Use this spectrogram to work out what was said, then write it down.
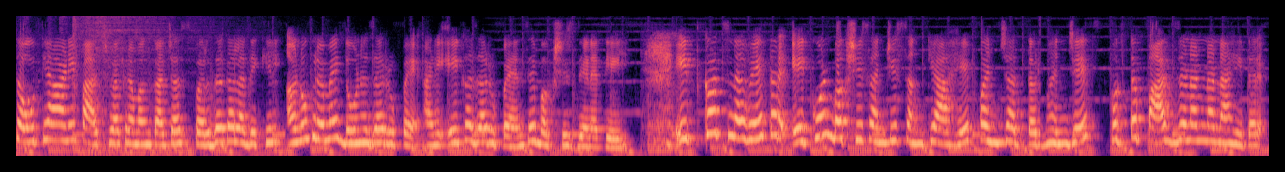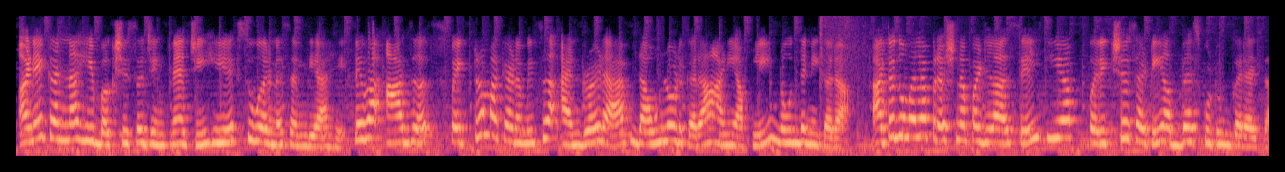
चौथ्या आणि पाचव्या क्रमांकाच्या स्पर्धकाला देखील अनुक्रमे दोन हजार रुपये आणि एक हजार रुपयांचे बक्षीस देण्यात येईल. इतकंच नव्हे तर एकूण बक्षिसांची संख्या आहे पंच्याहत्तर. म्हणजेच फक्त पाच जणांना नाही तर अनेक अनेकांना ही बक्षिसं जिंकण्याची ही एक सुवर्ण संधी आहे. तेव्हा आजच स्पेक्ट्रम अकॅडमीचं अँड्रॉइड ॲप डाउनलोड करा आणि आपली नोंदणी करा. आता तुम्हाला प्रश्न पडला असेल की या परीक्षेसाठी अभ्यास कुठून करायचा?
